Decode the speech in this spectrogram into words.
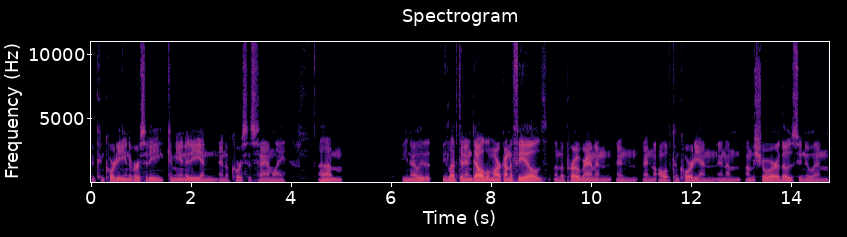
the Concordia University community, and and of course his family. Um, you know, he left an indelible mark on the field, on the program, and and and all of Concordia, and, and I'm I'm sure those who knew him,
